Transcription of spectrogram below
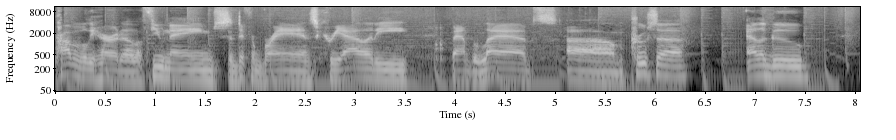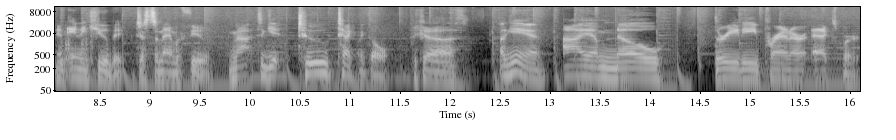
probably heard of a few names, different brands, Creality, Bambu Labs, um, Prusa, Elegoo, and Anycubic, just to name a few. Not to get too technical, because again, I am no 3D printer expert.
